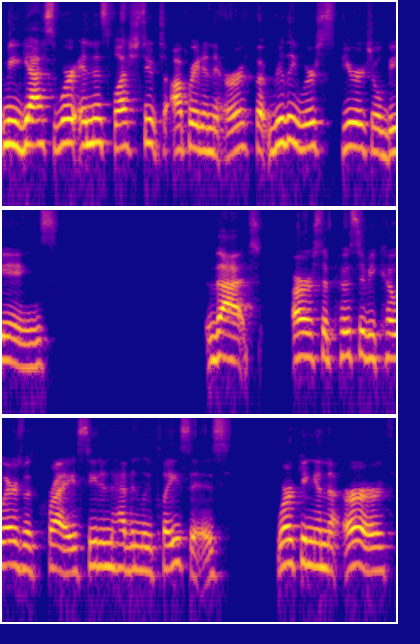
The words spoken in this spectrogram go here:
I mean, yes, we're in this flesh suit to operate in the earth, but really, we're spiritual beings that are supposed to be co-heirs with Christ, seated in heavenly places working in the earth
